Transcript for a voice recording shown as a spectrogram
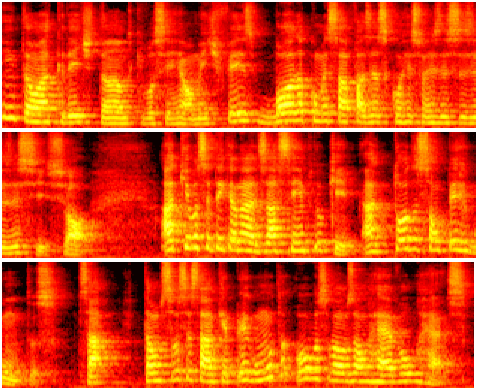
Então, acreditando que você realmente fez, bora começar a fazer as correções desses exercícios. Ó, aqui você tem que analisar sempre o quê? Ah, todas são perguntas, tá? Então, se você sabe que é pergunta, ou você vai usar o have ou has.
